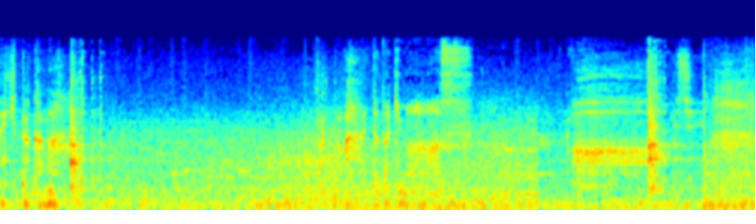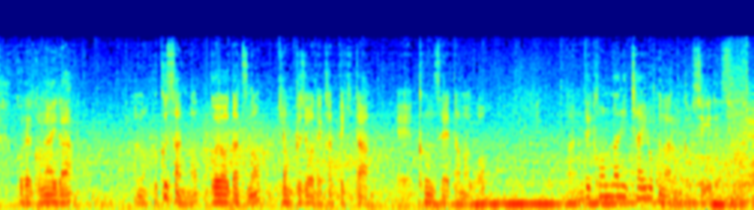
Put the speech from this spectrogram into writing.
できたかな。ただきます。美味しい。これこの間あの福さんの御用達のキャンプ場で買ってきた、えー、燻製卵。なんでこんなに茶色くなるんか不思議ですよね。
